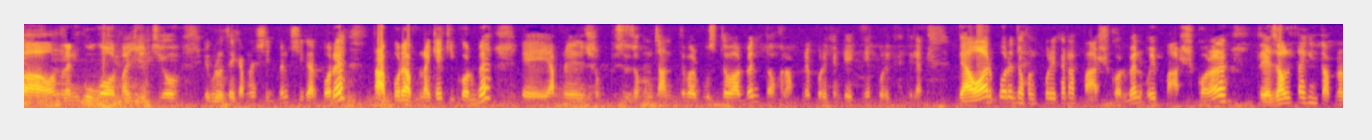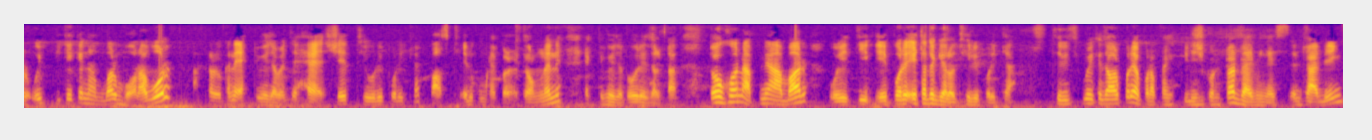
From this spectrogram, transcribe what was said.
বা অনলাইন গুগল বা ইউটিউব এগুলো থেকে আপনি শিখবেন, শেখার পরে তারপরে আপনাকে কি করবে? এই আপনি সব কিছু যখন জানতে পার, বুঝতে পারবেন, তখন আপনি পরীক্ষা ডেট নিয়ে পরীক্ষা দিলেন। দেওয়ার পরে যখন পরীক্ষাটা পাস করবেন, ওই পাস করার রেজাল্টটা কিন্তু আপনার ওই পিকেকে নাম্বার বরাবর আপনার ওখানে অ্যাক্টিভ হয়ে যাবে যে হ্যাঁ সে থিওরি পরীক্ষা পাস এরকম টাইপের অনলাইনে অ্যাক্টিভ হয়ে যাবে ওই রেজাল্টটা তখন আপনি আবার ওই এরপরে এটা তো গেল থিওরি পরীক্ষা। থিওরি পরীক্ষা যাওয়ার পরে এরপর আপনাকে তিরিশ ঘণ্টা ড্রাইভিং লাইসেন্স ড্রাইভিং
